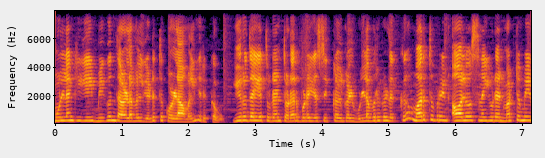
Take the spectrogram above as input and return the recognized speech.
முள்ளங்கியை மிகுந்த அளவில் எடுத்துக்கொள்ளாமல் இருக்கவும். இருதயத்துடன் தொடர்புடைய சிக்கல்கள் உள்ளவர்களுக்கு மருத்துவரின் ஆலோசனையுடன் மட்டுமே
